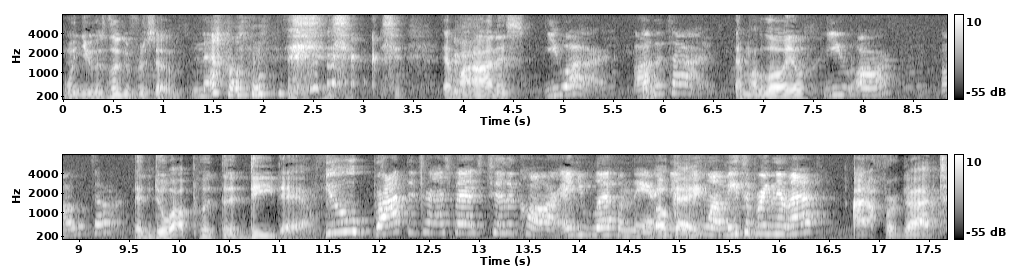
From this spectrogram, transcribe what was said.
when you was looking for something? no. Am I honest? you are. All the time. Am I loyal? You are. All the time. And do I put the D down? You brought the trash bags to the car and you left them there. Okay. You want me to bring them up? I forgot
